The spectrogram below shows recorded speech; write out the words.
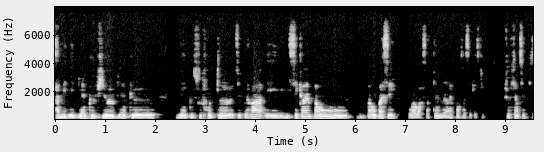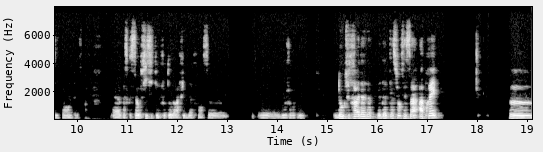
à m'aider, bien que vieux, bien que bien que souffreteux, etc. Et il sait quand même par où par où passer pour avoir certaines réponses à ces questions. Je ferme cette petite parenthèse. Euh, parce que ça aussi c'est une photographie de la France euh, euh, d'aujourd'hui. Donc ce travail d'adaptation c'est ça? Après, euh,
